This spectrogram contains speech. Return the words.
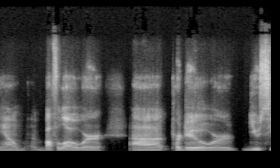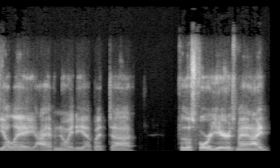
you know, Buffalo or uh, Purdue or UCLA? I have no idea. But uh, for those four years, man, I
